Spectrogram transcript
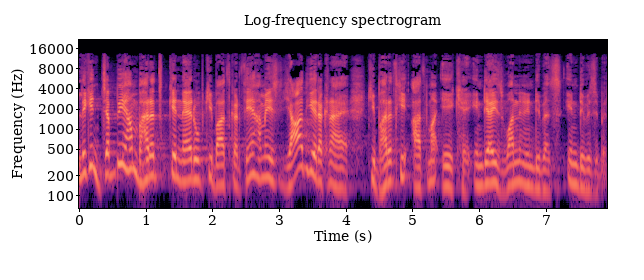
लेकिन जब भी हम भारत के नए रूप की बात करते हैं, हमें याद ये रखना है कि भारत की आत्मा एक है। India is one in indivisible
